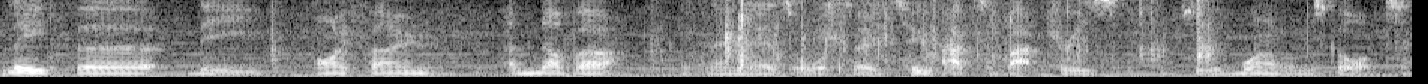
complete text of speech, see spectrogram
lead for the iPhone, another, and then there's also two packs of batteries. So one of them's got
